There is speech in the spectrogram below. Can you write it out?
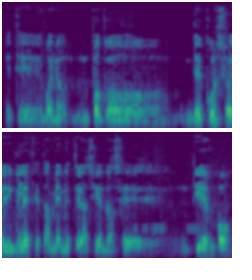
este, bueno, un poco de curso de inglés que también estoy haciendo hace un tiempo.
